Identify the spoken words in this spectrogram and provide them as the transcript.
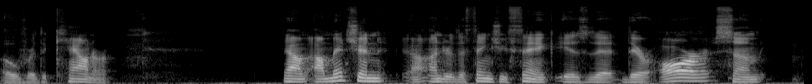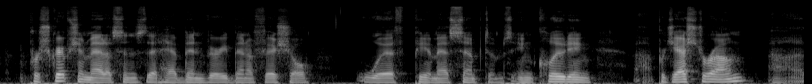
over the counter. Now, I'll mention uh, under the things you think is that there are some prescription medicines that have been very beneficial with PMS symptoms, including uh, progesterone. Uh,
